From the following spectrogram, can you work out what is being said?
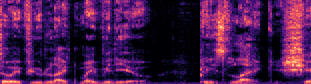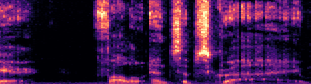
So if you liked my video, please like, share, follow, and subscribe.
